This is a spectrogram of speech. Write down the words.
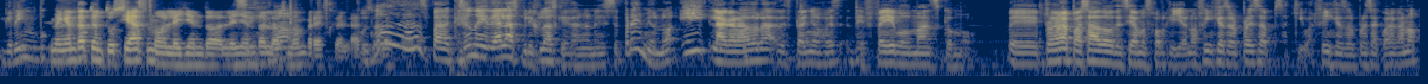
Green Book. Me encanta tu entusiasmo leyendo, leyendo Sí, los no. nombres de las. Pues no, nada más para que sea una idea de las películas que ganan este premio, ¿no? Y la ganadora de este año es The Fablemans, como eh, programa pasado decíamos Jorge y yo, ¿no? Finge sorpresa, pues aquí igual, finge sorpresa cuál ganó.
